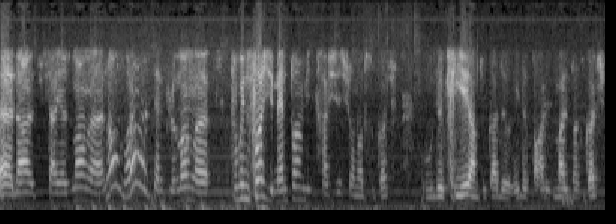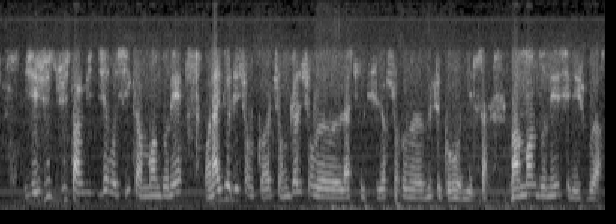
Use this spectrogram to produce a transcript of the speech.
Euh, non, plus sérieusement, euh, non, voilà, simplement, euh, pour une fois, j'ai même pas envie de cracher sur notre coach, ou de crier en tout cas, de, de parler mal de notre coach. J'ai juste, juste envie de dire aussi qu'à un moment donné, on a gueulé sur le coach, on gueule sur le, la structure, sur euh, Monsieur tout ça. Mais à un moment donné, c'est les joueurs.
